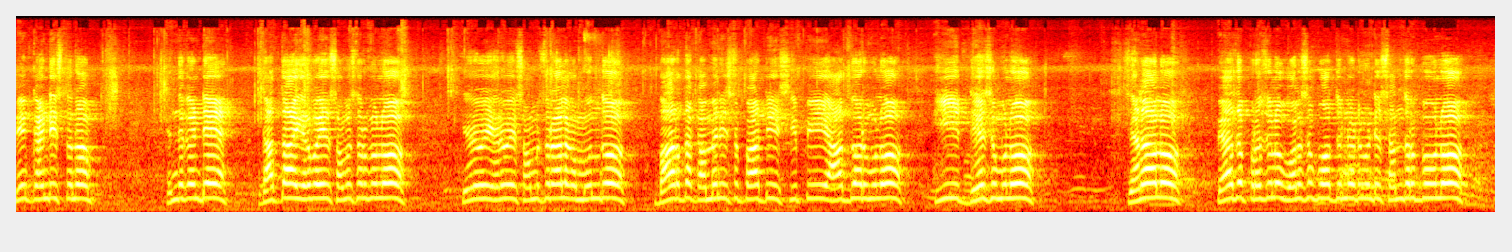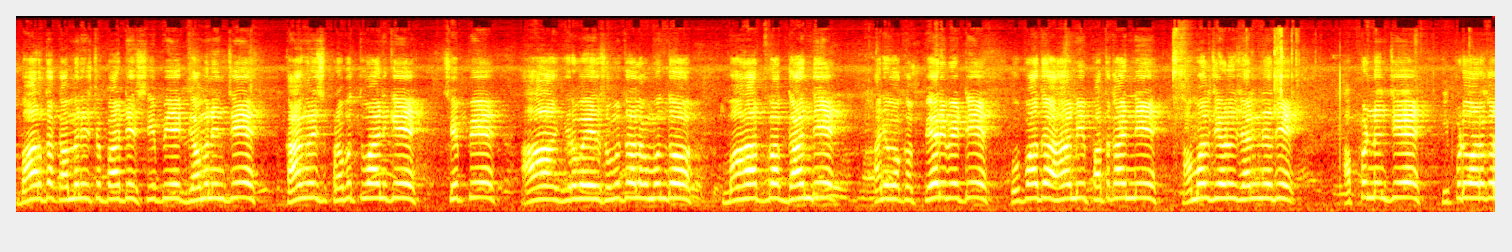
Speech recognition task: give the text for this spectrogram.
మేము ఖండిస్తున్నాం. ఎందుకంటే గత ఇరవై సంవత్సరంలో ఇరవై ఇరవై సంవత్సరాలకు ముందు భారత కమ్యూనిస్ట్ పార్టీ సిపిఐ ఆధ్వర్యంలో ఈ దేశంలో జనాలు పేద ప్రజలు వలసపోతున్నటువంటి సందర్భంలో భారత కమ్యూనిస్ట్ పార్టీ సిపిఐ గమనించి కాంగ్రెస్ ప్రభుత్వానికి చెప్పి ఆ ఇరవై ఐదు సంవత్సరాలకు ముందు మహాత్మా గాంధీ అని ఒక పేరు పెట్టి ఉపాధి హామీ పథకాన్ని అమలు చేయడం జరిగినది. అప్పటి నుంచి ఇప్పటి వరకు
